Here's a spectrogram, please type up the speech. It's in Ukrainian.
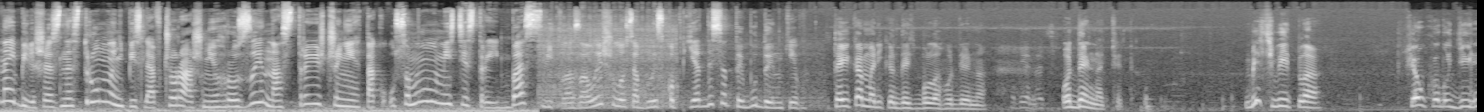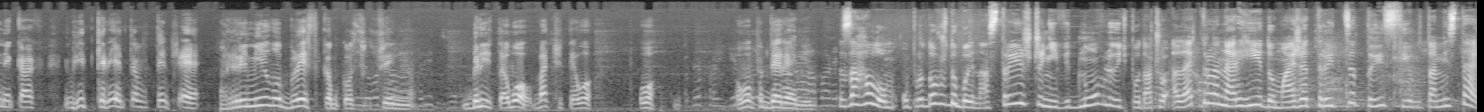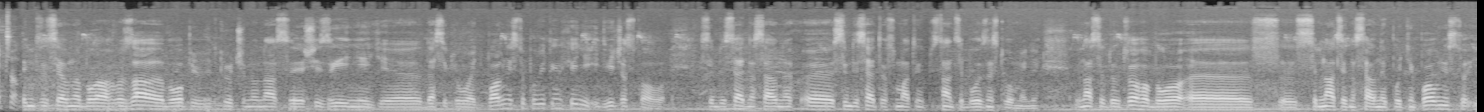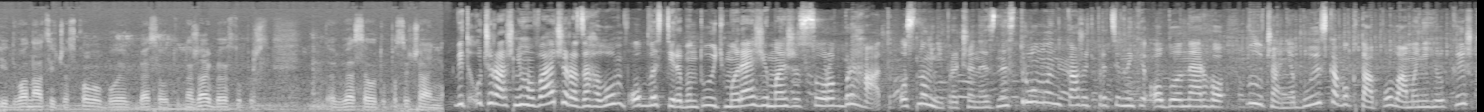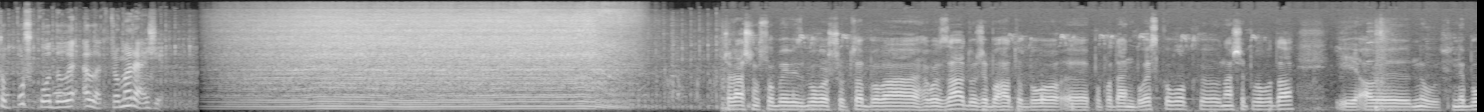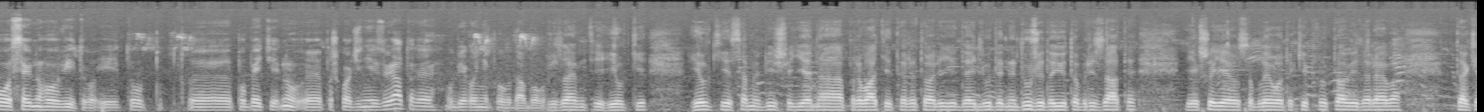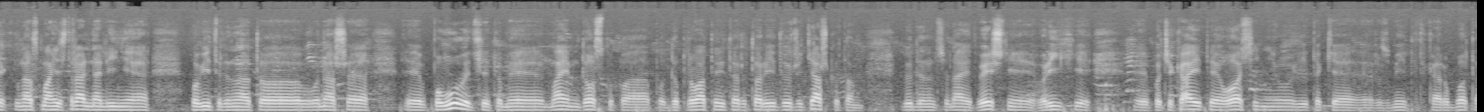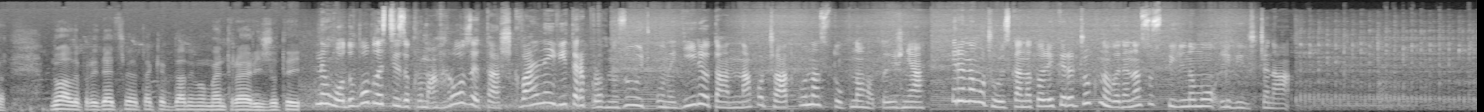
Найбільше знеструмлень після вчорашньої грози на Стрийщині. Так у самому місті Стрий без світла залишилося близько 50 будинків. Та яка Маріка десь була година? 11. Без світла. Все в холодильниках, відкрито втече. Гриміло блискавко сильно. Бріта, о, бачите, о, о, о по дереві. Загалом упродовж доби на Стрийщині відновлюють подачу електроенергії до майже 30 сіл та містечок. Інтенсивна була гроза, було відключено у нас 6 ліній, е, 10 кВт повністю повітряних ліній і 2 частково. 70 населених, е, 70 трансформаторних підстанцій були знеструмлені. Внаслідок цього було е, 17 населених пунктів повністю і 12 частково були без електро- на жаль, без електропостачання. Від учорашнього вечора загалом в області ремонтують мережі майже 40 бригад. Основні причини знеструмлень, кажуть працівники обленерго, влучання блискавок та поламані гілки, що пошкодили електромережі. Вчорашня особливість було, що це була гроза, дуже багато було е, попадань блискавок е, в наші провода, але ну, не було сильного вітру. І тут е, побиті, ну, пошкоджені ізолятори, обірвані провода були. Обрізаємо ті гілки. Гілки саме більше є на приватній території, де люди не дуже дають обрізати. Якщо є особливо такі фруктові дерева, так як у нас магістральна лінія повітряна, то вона ще е, по вулиці, то ми маємо доступ, а до приватної території дуже тяжко. Там люди починають вишні, горіхи, е, почекаєте осінню і таке, розумієте, така робота. Ну але прийдеться, так як в даний момент треба різати. Негоду в області, зокрема грози та шквальний вітер, прогнозують у неділю та на початку наступного тижня. Ірина Мочульська, Анатолій Киричук. Новини на Суспільному. Львівщина.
